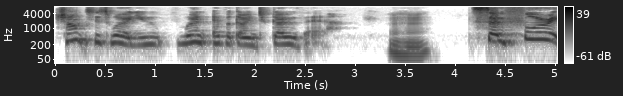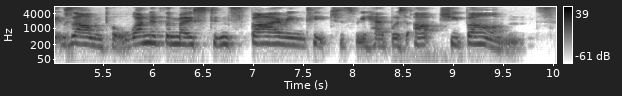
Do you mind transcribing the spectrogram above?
chances were you weren't ever going to go there. Mm-hmm. So, for example, one of the most inspiring teachers we had was Archie Barnes.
